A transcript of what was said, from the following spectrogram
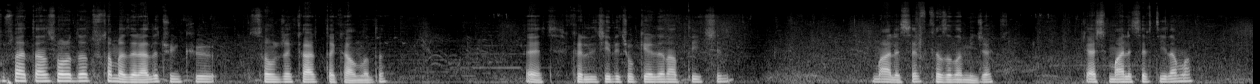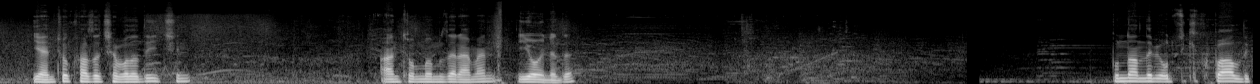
Bu saatten sonra da tutamaz herhalde çünkü savunacak kart da kalmadı. Evet kraliçeyi de çok geriden attığı için maalesef kazanamayacak. Gerçi maalesef değil ama yani çok fazla çabaladığı için anti olmamıza rağmen iyi oynadı. Bundan da bir 32 kupa aldık.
